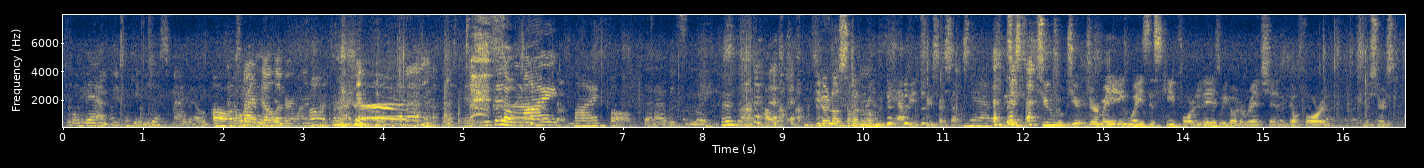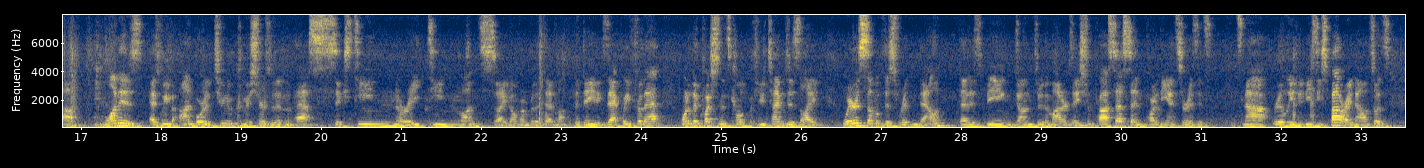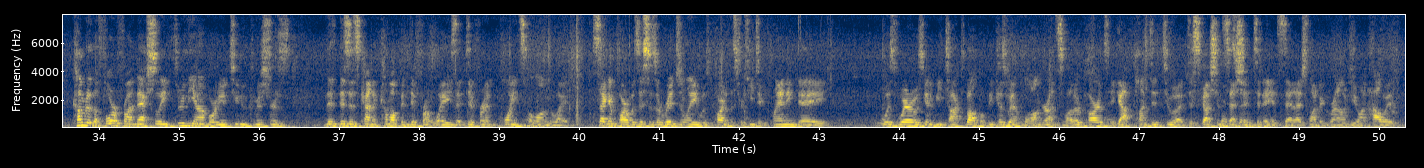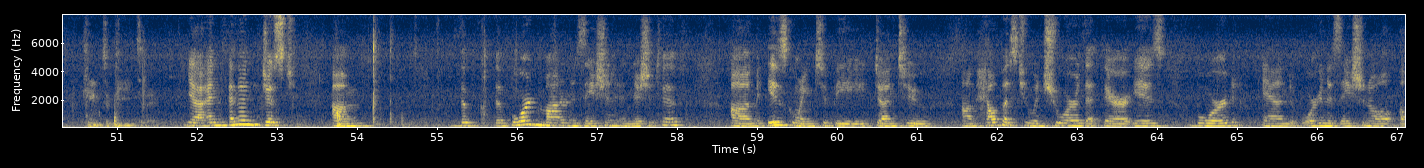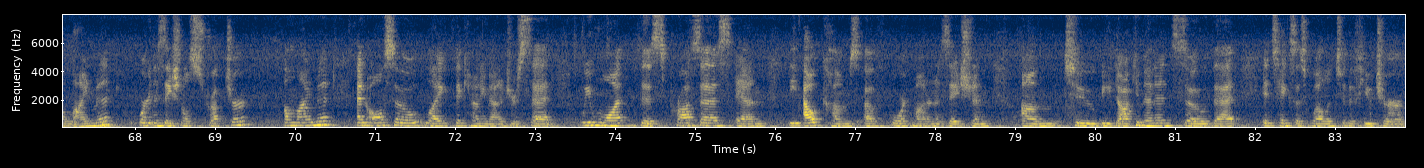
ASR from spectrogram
Well, Matt came in. Just Matt Hill. Oh, That's okay. Matt Hill, everyone. So my, my fault that I was late, my apologies. If you don't know someone in the room, we'd be happy to introduce ourselves. Yeah. Just two ger- germinating ways this came forward today as we go to Rich and go forward, commissioners. Um, one is, as we've onboarded two new commissioners within the past sixteen or eighteen months, I don't remember the deadline, the date exactly for that. One of the questions that's come up a few times is like, where is some of this written down that is being done through the modernization process? And part of the answer is it's, it's not really in an easy spot right now. And so it's come to the forefront, actually, through the onboarding of two new commissioners, this, this has kind of come up in different ways at different points along the way. Second part was this is originally was part of the strategic planning day, was where it was gonna be talked about, but because we went longer on some other parts, it got punted to a discussion That's session right. today instead. I just wanted to ground you on how it came to be today. Yeah, and, and then just, um, the, the board modernization initiative, um, is going to be done to, um, help us to ensure that there is board and organizational alignment, organizational structure alignment, and also, like the county manager said, we want this process and the outcomes of board modernization um, to be documented so that it takes us well into the future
